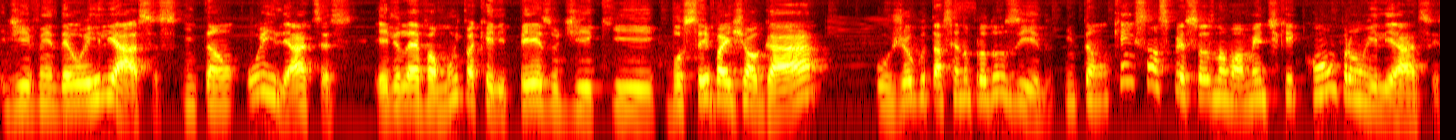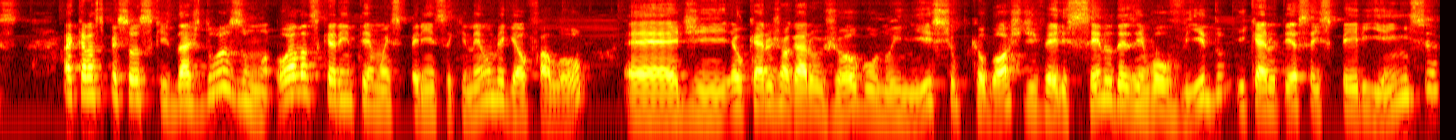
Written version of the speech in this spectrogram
de vender o Early Access. Então o Early Access ele leva muito aquele peso de que você vai jogar, o jogo está sendo produzido. Então quem são as pessoas normalmente que compram Early Access? aquelas pessoas que das duas uma, ou elas querem ter uma experiência que nem o Miguel falou, é, de eu quero jogar o jogo no início porque eu gosto de ver ele sendo desenvolvido e quero ter essa experiência,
